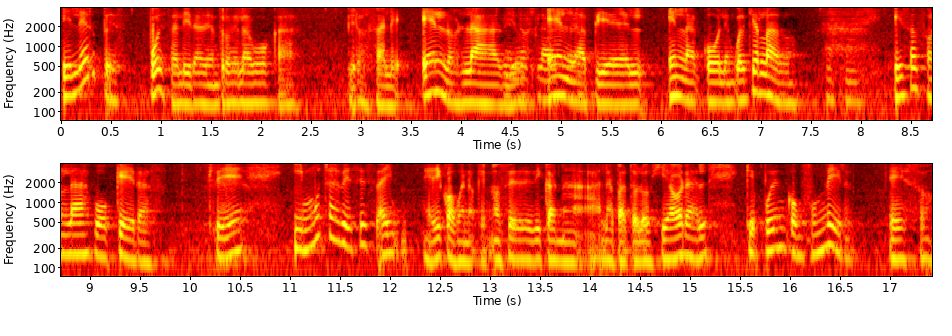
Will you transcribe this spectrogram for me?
El herpes puede salir adentro de la boca, pero sale en los labios, en, la piel, en la cola, en cualquier lado. Esas son las boqueras, ¿sí? Y muchas veces hay médicos, bueno, que no se dedican a, la patología oral, que pueden confundir eso,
